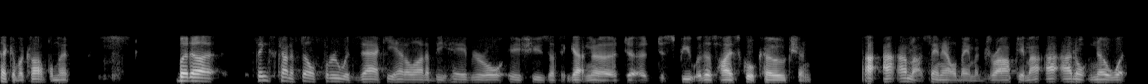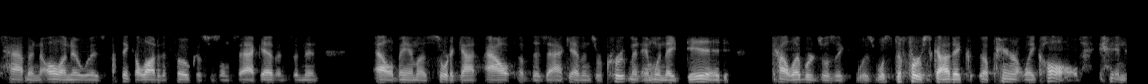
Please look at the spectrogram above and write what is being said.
heck of a compliment. But uh, things kind of fell through with Zach. He had a lot of behavioral issues. I think got in a, a dispute with his high school coach, and I, I'm not saying Alabama dropped him. I, I don't know what's happened. All I know is I think a lot of the focus was on Zach Evans, and then Alabama sort of got out of the Zach Evans recruitment. And when they did, Kyle Edwards was was was the first guy they apparently called, and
